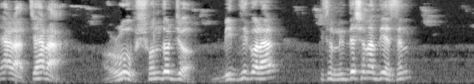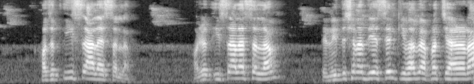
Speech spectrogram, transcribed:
চেহারা চেহারা। রূপ, সৌন্দর্য বৃদ্ধি করার কিছু নির্দেশনা দিয়েছেন হজরত ঈসা আলাইসাল্লাম হজরত ঈসা আলাইসাল্লাম নির্দেশনা দিয়েছেন কীভাবে আপনার চেহারাটা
